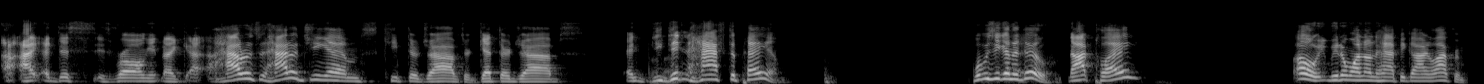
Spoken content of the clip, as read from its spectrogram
I, I this is wrong. It, like, uh, how does how do GMs keep their jobs or get their jobs? And you didn't have to pay him. What was he going to do? Not play? Oh, we don't want an unhappy guy in the locker room.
